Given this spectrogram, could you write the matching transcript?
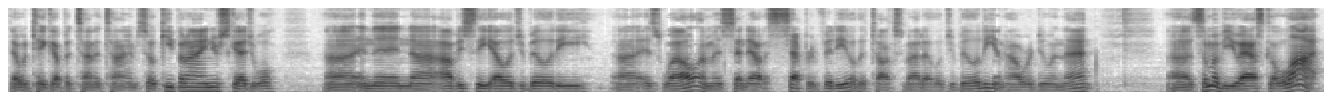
that would take up a ton of time. So keep an eye on your schedule, uh, and then uh, obviously eligibility uh, as well. I'm going to send out a separate video that talks about eligibility and how we're doing that. Uh, some of you ask a lot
